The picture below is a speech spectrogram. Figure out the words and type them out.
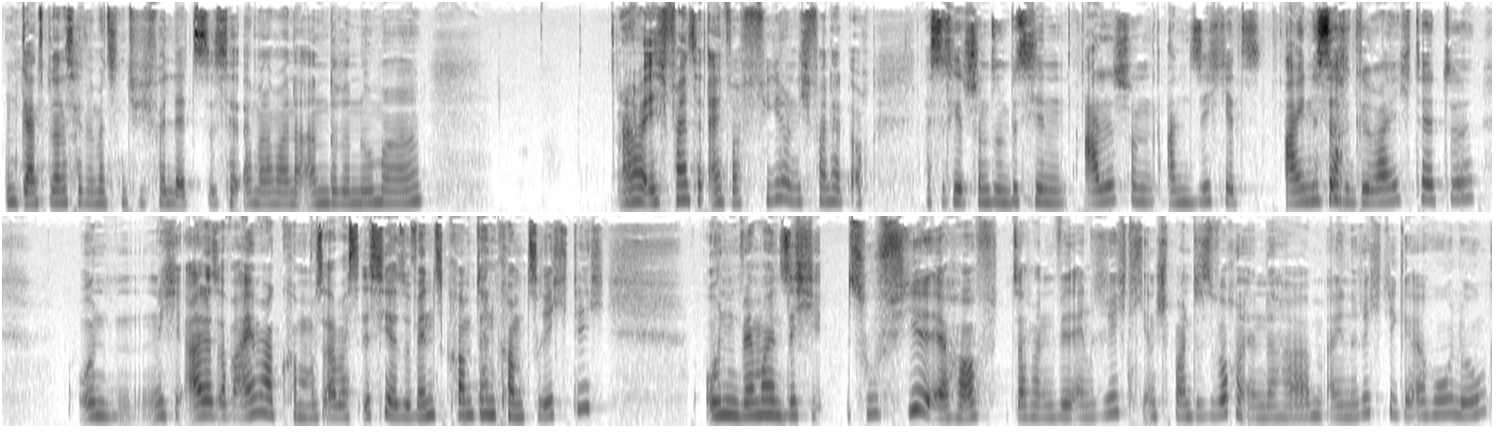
Und ganz besonders halt, wenn man sich natürlich verletzt, ist halt einmal nochmal eine andere Nummer. Aber ich fand es halt einfach viel und ich fand halt auch, dass es jetzt schon so ein bisschen alles schon an sich jetzt eine Sache gereicht hätte und nicht alles auf einmal kommen muss. Aber es ist ja so, wenn es kommt, dann kommt es richtig. Und wenn man sich zu viel erhofft, sagt man, will ein richtig entspanntes Wochenende haben, eine richtige Erholung,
